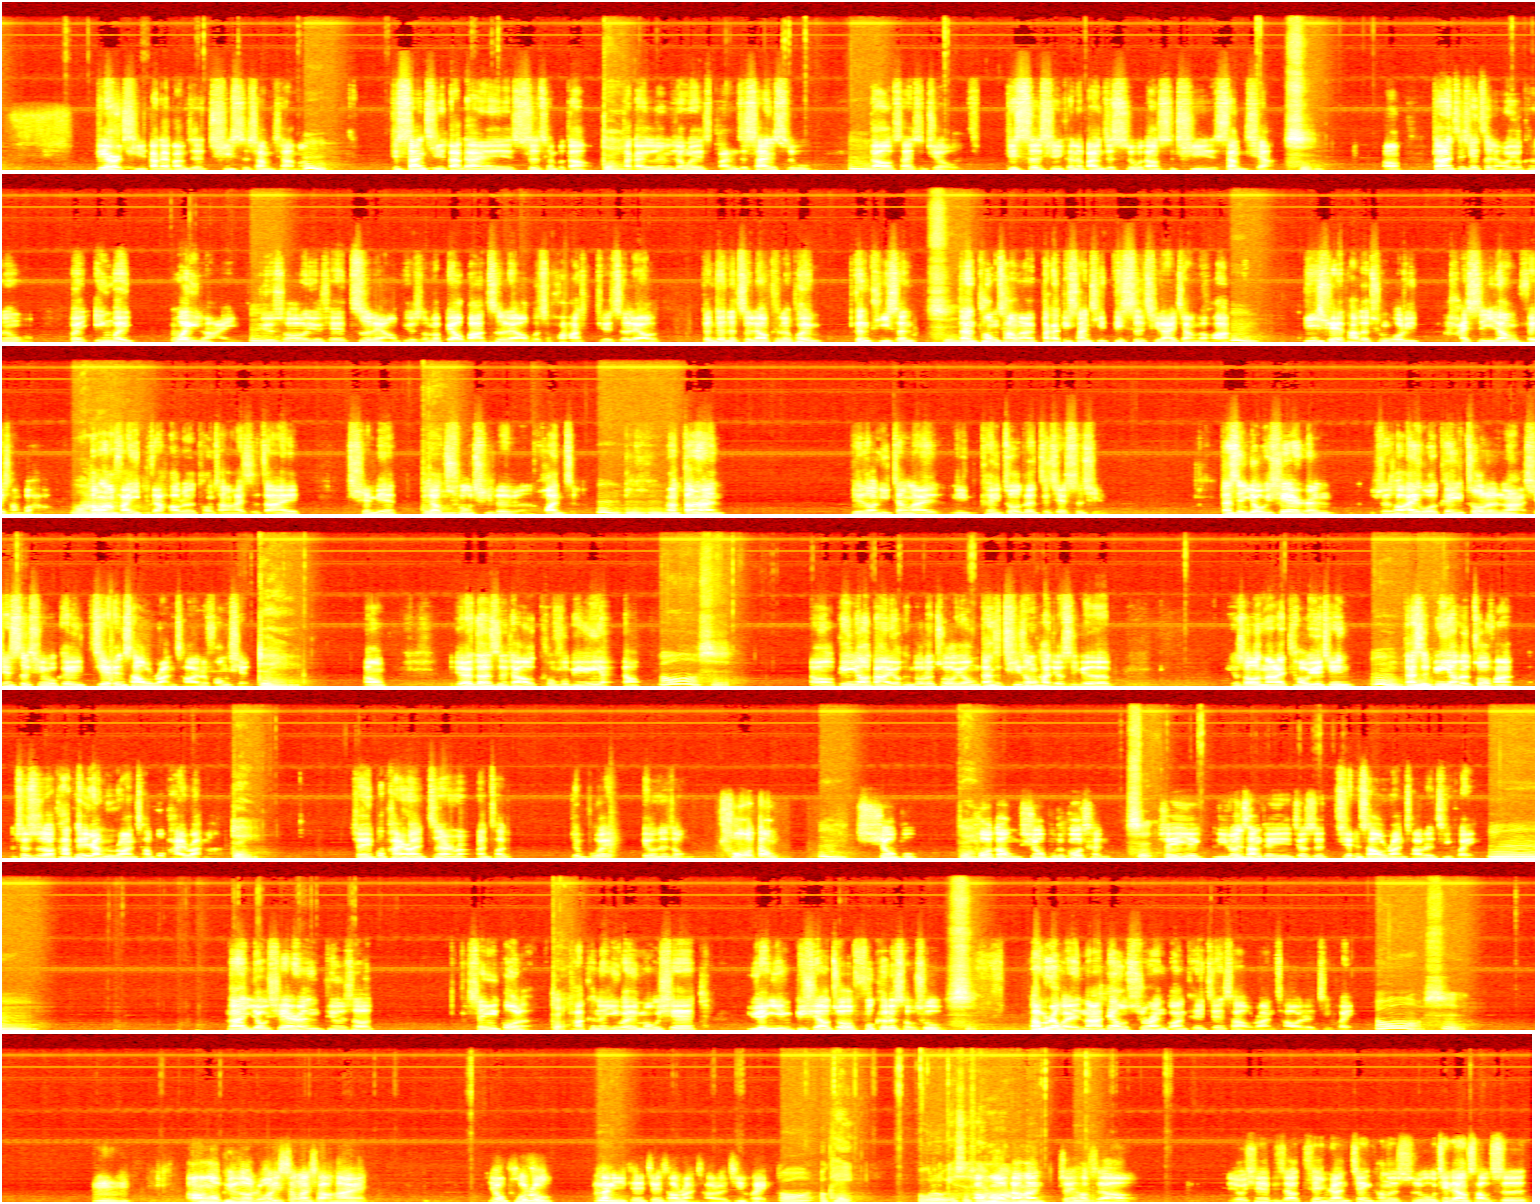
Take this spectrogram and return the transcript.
第二期大概百分之七十上下嘛，嗯，第三期大概四成不到，对，大概有人认为百分之三十五，嗯，到三十九，第四期可能百分之十五到十七上下，是，哦，当然这些治疗有可能会因为。未来，比如说有些治疗，比如什么标靶治疗或是化学治疗等等的治疗，可能会更提升。是，但通常啊，大概第三期、第四期来讲的话，嗯，的确它的存活率还是一样非常不好。哇，通常反应比较好的，通常还是在前面比较初期的患者。嗯嗯嗯。那当然，比如说你将来你可以做的这些事情，但是有一些人。所以说，哎，我可以做了哪些事情，我可以减少卵巢癌的风险？对，哦，有一个是叫口服避孕药。哦，是。哦，避孕药当然有很多的作用，但是其中它就是一个有时候拿来调月经。嗯。但是避孕药的做法就是说，它可以让卵巢不排卵嘛。对。所以不排卵，自然卵巢就不会有那种破洞。嗯。修补。对。破洞修补的过程是。所以也理论上可以就是减少卵巢的机会。嗯。那有些人，比如说生育过了，对，他可能因为某些。原因必须要做妇科的手术，是。他们认为拿掉输卵管可以减少卵巢的机会。哦，是。嗯，然后譬如说，如果你生完小孩有哺乳，那你可以减少卵巢的机会。哦，OK，哺乳也是非常好。然后当然最好是要有一些比较天然健康的食物，尽量少吃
